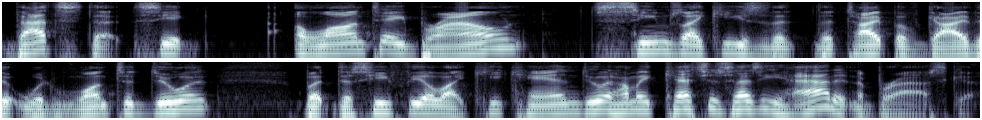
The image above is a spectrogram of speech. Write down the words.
That's the see. Alante Brown seems like he's the, the type of guy that would want to do it, but does he feel like he can do it? How many catches has he had at Nebraska?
